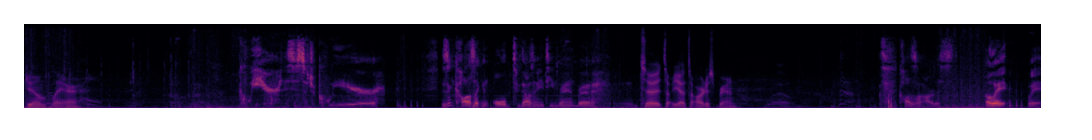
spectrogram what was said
Doom player. Queer. This is such a queer. Isn't Cause like an old 2018 brand, bruh? It's a, it's a, yeah, it's an artist brand. Cause an artist. Oh wait, wait,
